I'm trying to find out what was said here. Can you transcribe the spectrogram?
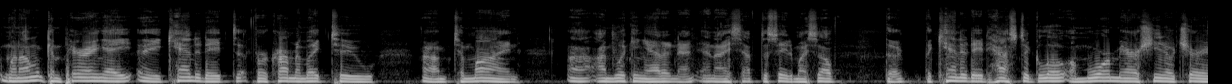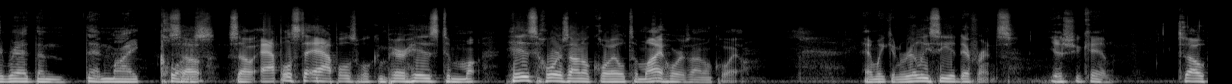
when I'm comparing a, a candidate for Carmine Lake to um, to mine, uh, I'm looking at it and, and I have to say to myself, the the candidate has to glow a more maraschino cherry red than than my close. So, so apples to apples, we'll compare his to my, his horizontal coil to my horizontal coil, and we can really see a difference. Yes, you can. So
